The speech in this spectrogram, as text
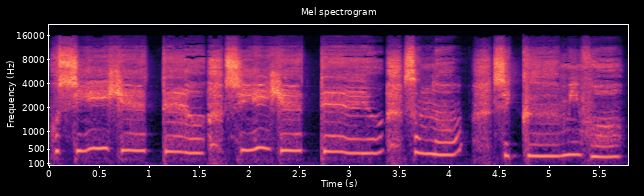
教えてよ教えてよその仕組みを。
